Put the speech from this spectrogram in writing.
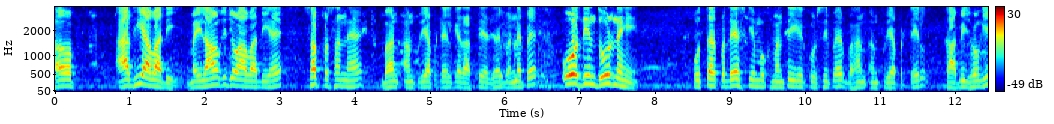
और आधी आबादी, महिलाओं की जो आबादी है, सब प्रसन्न है। बहन अनुप्रिया पटेल के राष्ट्रीय अध्यक्ष बनने पे, वो दिन दूर नहीं उत्तर प्रदेश के मुख्यमंत्री की कुर्सी पर बहन अनुप्रिया पटेल काबिज होगी।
